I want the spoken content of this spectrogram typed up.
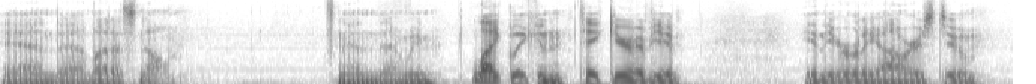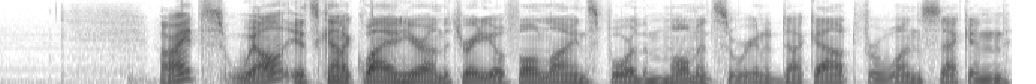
and uh, let us know. And uh, we likely can take care of you in the early hours, too. All right, well, it's kind of quiet here on the Tradio phone lines for the moment, so we're going to duck out for one second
